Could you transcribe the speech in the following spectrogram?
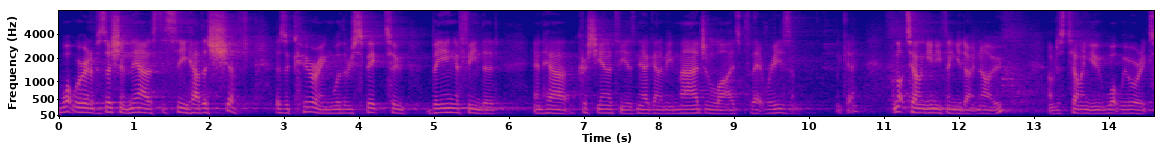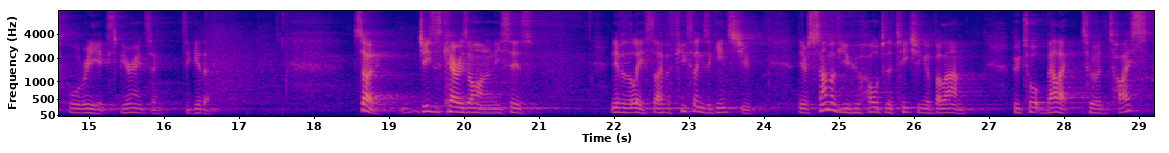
what we're in a position now is to see how this shift is occurring with respect to being offended and how Christianity is now going to be marginalized for that reason. Okay? I'm not telling you anything you don't know. I'm just telling you what we're already experiencing together. So, Jesus carries on and he says, Nevertheless, I have a few things against you. There are some of you who hold to the teaching of Balaam, who taught Balak to entice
